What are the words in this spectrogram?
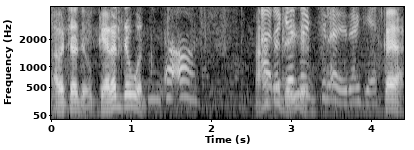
હવે ચાલ જવું ઘેર જ જવું ને હા અરે તો કે જઈએ નહીં પેલા એરા ગયા કયા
